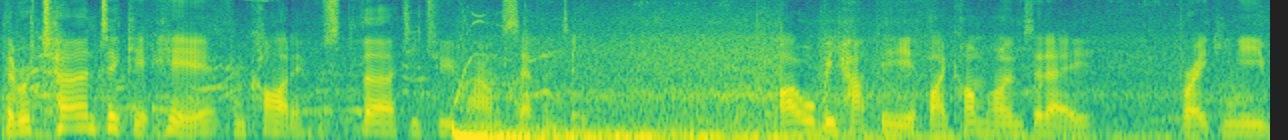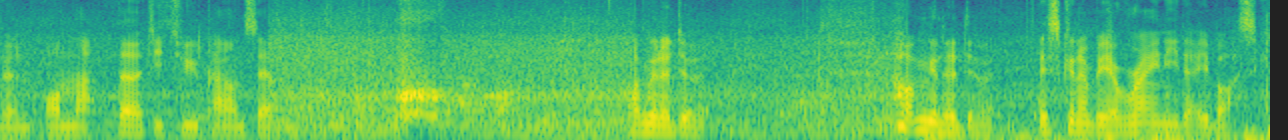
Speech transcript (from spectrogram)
The return ticket here from Cardiff was £32.70. I will be happy if I come home today breaking even on that £32.7. I'm gonna do it. I'm gonna do it. It's gonna be a rainy day busk.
